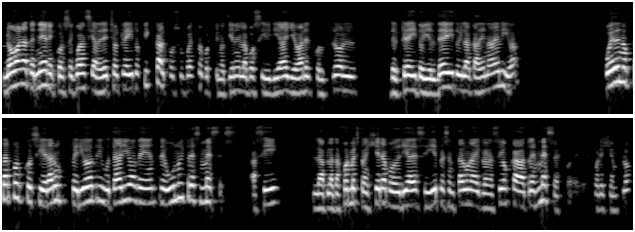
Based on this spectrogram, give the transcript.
No van a tener en consecuencia derecho al crédito fiscal, por supuesto, porque no tienen la posibilidad de llevar el control del crédito y el débito y la cadena del IVA. Pueden optar por considerar un periodo tributario de entre uno y tres meses. Así, la plataforma extranjera podría decidir presentar una declaración cada tres meses, por ejemplo,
